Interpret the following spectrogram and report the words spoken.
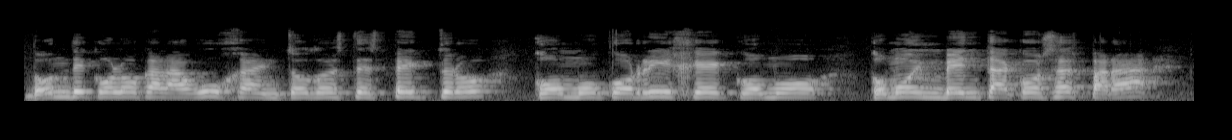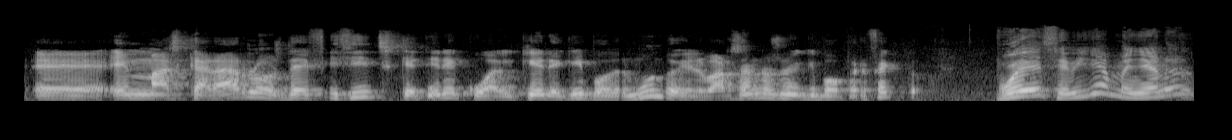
dónde coloca la aguja en todo este espectro, cómo corrige, cómo, cómo inventa cosas para eh, enmascarar los déficits que tiene cualquier equipo del mundo. Y el Barça no es un equipo perfecto. ¿Puede Sevilla mañana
